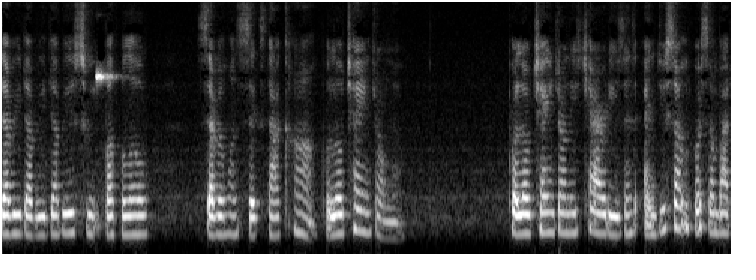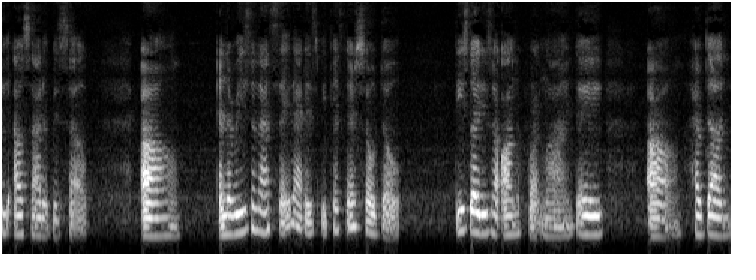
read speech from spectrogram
www.sweetbuffalo716.com. Put a little change on them. Put a little change on these charities and, and do something for somebody outside of yourself. Um, and the reason I say that is because they're so dope. These ladies are on the front line. They um, have done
